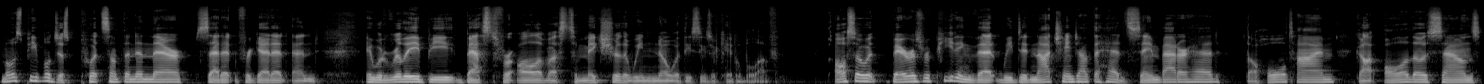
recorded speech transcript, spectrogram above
Most people just put something in there, set it, and forget it, and it would really be best for all of us to make sure that we know what these things are capable of. Also, it bears repeating that we did not change out the head. Same batter head, the whole time, got all of those sounds,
